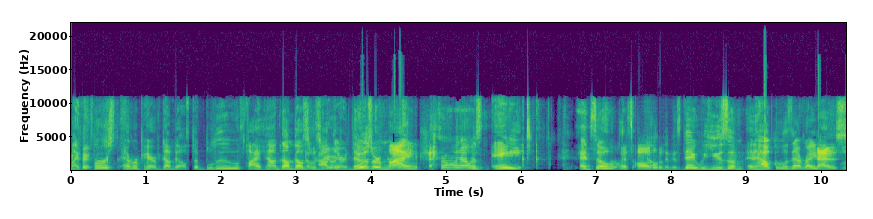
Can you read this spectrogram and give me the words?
My first ever pair of dumbbells, the blue five pound dumbbells are out there. Those were mine from when I was eight. And so That's still to this day we use them. And how cool is that, right? That is so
